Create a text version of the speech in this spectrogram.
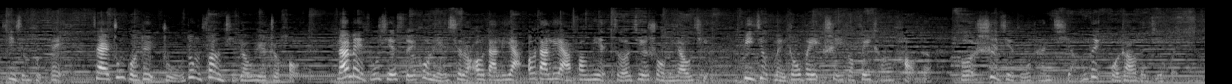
进行准备。在中国队主动放弃邀约之后，南美足协随后联系了澳大利亚，澳大利亚方面则接受了邀请。毕竟美洲杯是一个非常好的和世界足坛强队过招的机会。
